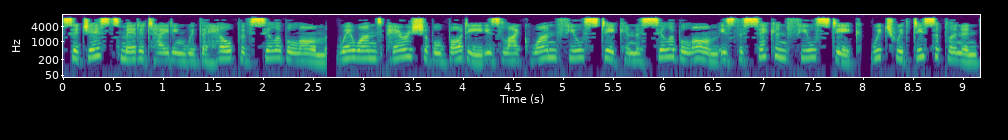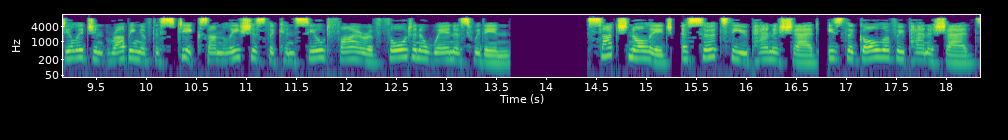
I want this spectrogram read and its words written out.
suggests meditating with the help of syllable Om, where one's perishable body is like one fuel stick and the syllable Om is the second fuel stick, which with discipline and diligent rubbing of the sticks unleashes the concealed fire of thought and awareness within. Such knowledge, asserts the Upanishad, is the goal of Upanishads.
